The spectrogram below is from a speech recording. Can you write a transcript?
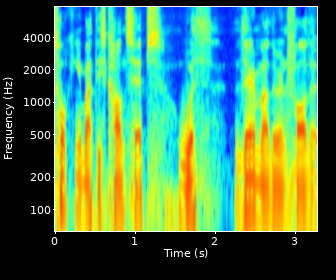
talking about these concepts with their mother and father,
